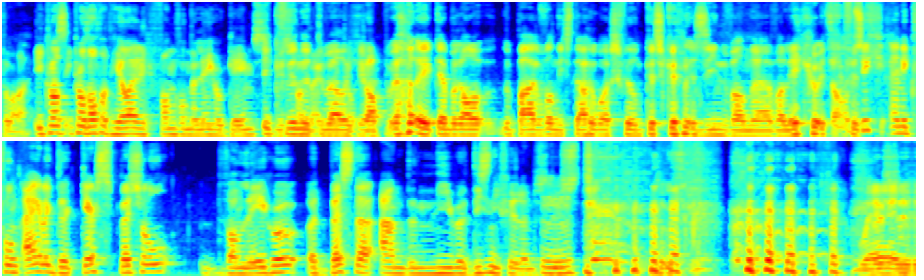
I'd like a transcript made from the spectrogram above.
Voilà. Ik was, ik was altijd heel erg fan van de Lego games. Ik dus vind het wel grappig. Ik heb er al een paar van die Star Wars filmpjes kunnen zien van, eh, van Lego. Ja, op vind- zich. En ik vond eigenlijk de kerstspecial van Lego het beste aan de nieuwe Disney-films. Mhm. Dus Wel.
